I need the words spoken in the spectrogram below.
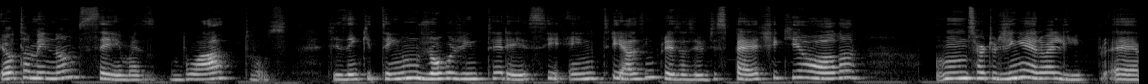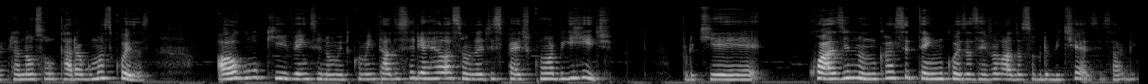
eu também não sei, mas boatos dizem que tem um jogo de interesse entre as empresas e o dispatch que rola um certo dinheiro ali é, para não soltar algumas coisas. Algo que vem sendo muito comentado seria a relação da Dispatch com a Big Hit, porque quase nunca se tem coisas reveladas sobre o BTS, sabe?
